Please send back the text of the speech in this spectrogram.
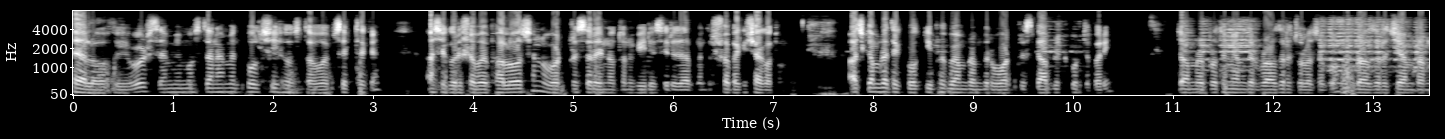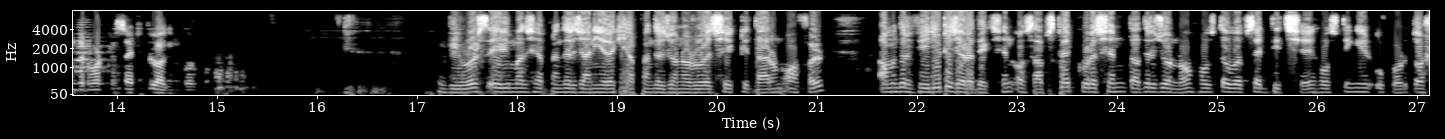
হ্যালো ভিউয়ার্স আমি মুস্তান আহমেদ বলছি, হস্তা ওয়েবসাইট থেকে। আশা করি সবাই ভালো আছেন। ওয়ার্ডপ্রেসের এই নতুন ভিডিও সিরিজে আপনাদের সবাইকে স্বাগত আজকে আমরা দেখব কীভাবে আমরা আমাদের ওয়ার্ডপ্রেসকে আপডেট করতে পারি। তো আমরা প্রথমে আমাদের ব্রাউজারে চলে যাব। ব্রাউজারে যেয়ে আমরা আমাদের ওয়ার্ডপ্রেস সাইটে লগ ইন করব। ভিউয়ার্স এরই মাঝে আপনাদের জানিয়ে রাখি, আপনাদের জন্য রয়েছে একটি দারুণ অফার আমাদের ভিডিওটি যারা দেখছেন ও সাবস্ক্রাইব করেছেন, তাদের জন্য হোস্তা ওয়েবসাইট দিচ্ছে হোস্টিং এর উপর দশ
